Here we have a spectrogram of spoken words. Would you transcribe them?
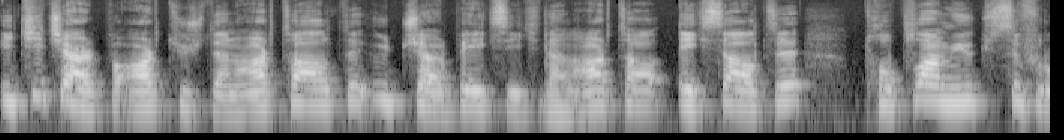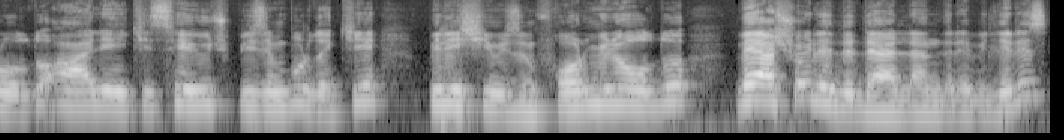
2 çarpı artı 3'ten artı 6, 3 çarpı eksi 2'den artı eksi 6 toplam yük 0 oldu. AL2 S3 bizim buradaki bileşiğimizin formülü oldu. Veya şöyle de değerlendirebiliriz.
